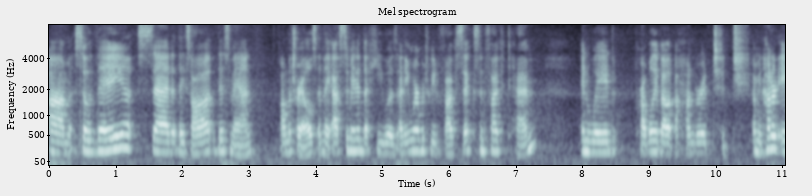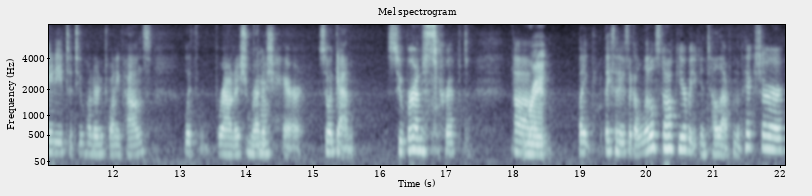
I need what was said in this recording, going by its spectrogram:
Um, so they said they saw this man on the trails, and they estimated that he was anywhere between five six and five ten, and weighed probably about hundred to I mean hundred eighty to two hundred and twenty pounds, with brownish reddish hair. So again, super nondescript. Um, right. like they said he was like a little stockier, but you can tell that from the picture.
